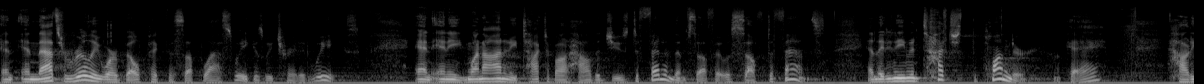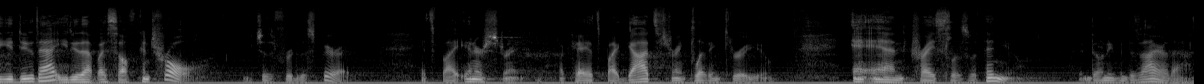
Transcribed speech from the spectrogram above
And, and that's really where Bill picked this up last week as we traded weeks. And, and he went on and he talked about how the Jews defended themselves. It was self defense. And they didn't even touch the plunder, okay? How do you do that? You do that by self control, which is the fruit of the Spirit. It's by inner strength, okay? It's by God's strength living through you. And Christ lives within you. And don't even desire that.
